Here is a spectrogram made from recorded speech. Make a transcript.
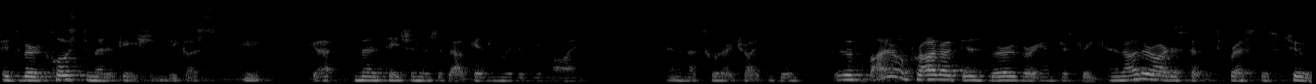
It's very close to meditation because you, you, meditation is about getting rid of your mind, and that's what I try to do the final product is very, very interesting, and other artists have expressed this too.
